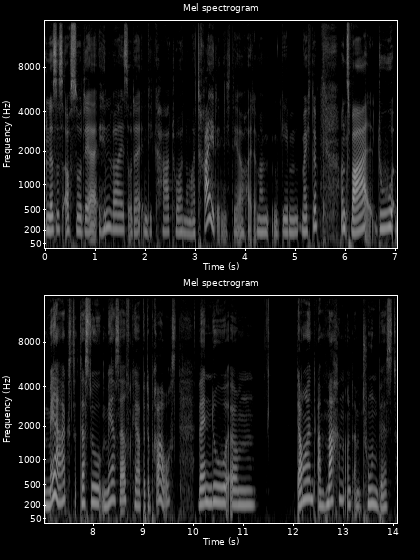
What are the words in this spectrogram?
Und das ist auch so der Hinweis oder Indikator Nummer drei, den ich dir heute mal geben möchte. Und zwar, du merkst, dass du mehr Self-Care bitte brauchst, wenn du ähm, dauernd am Machen und am Tun bist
